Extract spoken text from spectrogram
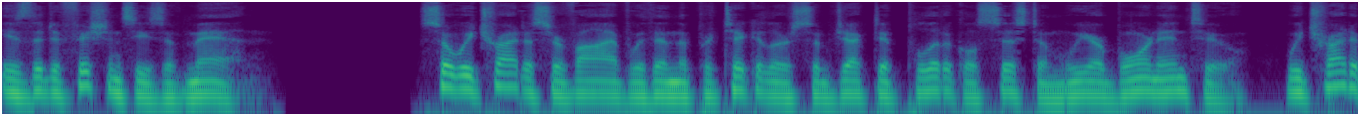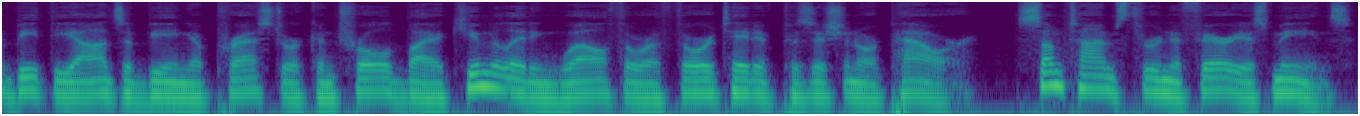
is the deficiencies of man. So we try to survive within the particular subjective political system we are born into, we try to beat the odds of being oppressed or controlled by accumulating wealth or authoritative position or power, sometimes through nefarious means,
